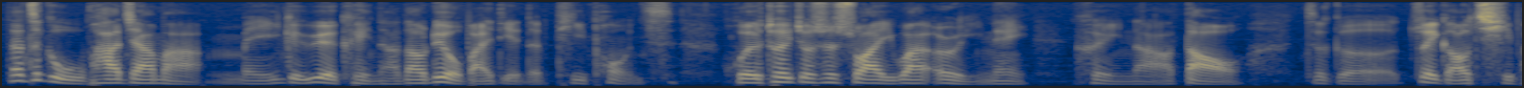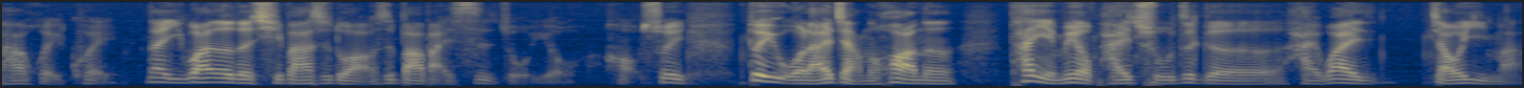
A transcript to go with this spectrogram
那这个五趴加码，每一个月可以拿到六百点的 T Points 回推，就是刷一万二以内可以拿到。这个最高七趴回馈，那一万二的七趴是多少？是八百四左右。好，所以对于我来讲的话呢，它也没有排除这个海外交易嘛，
